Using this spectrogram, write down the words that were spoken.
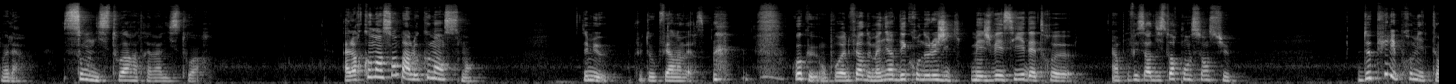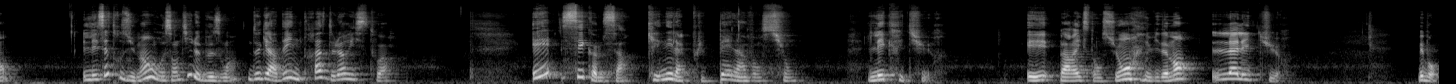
Voilà, son histoire à travers l'histoire. Alors commençons par le commencement. C'est mieux, plutôt que faire l'inverse. Quoique, on pourrait le faire de manière déchronologique, mais je vais essayer d'être euh, un professeur d'histoire consciencieux. Depuis les premiers temps, les êtres humains ont ressenti le besoin de garder une trace de leur histoire. Et c'est comme ça qu'est née la plus belle invention, l'écriture. Et par extension, évidemment, la lecture. Mais bon,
